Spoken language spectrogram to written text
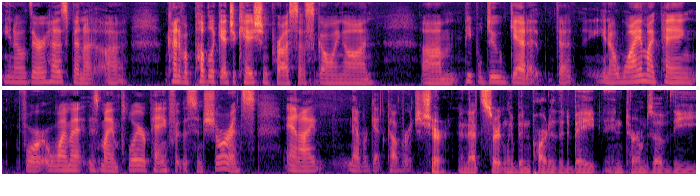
You know, there has been a, a kind of a public education process going on. Um, people do get it that you know why am I paying for, or why is my employer paying for this insurance and I never get coverage? Sure. And that's certainly been part of the debate in terms of the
